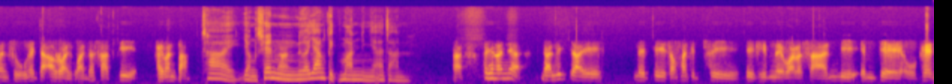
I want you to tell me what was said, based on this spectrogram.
มันสูงเนี่ยจะอร่อยกว่าเนื้อสัตว์ที่ไขมันต่ำใช่ อย่างเช่นครับเนื้อย่างติดมันอย่างเงี้ยอาจารย์เพราะฉะนั้นเนี่ยงานวิจัยในปี 2014 ตีพิมพ์ในวารสาร BMJ Open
